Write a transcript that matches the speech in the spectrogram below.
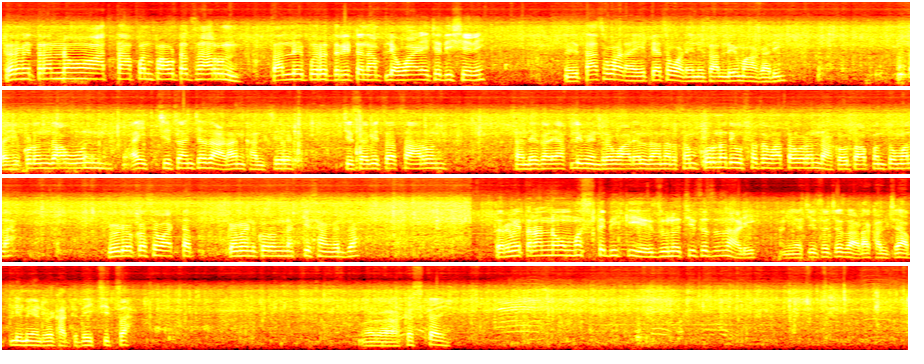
तर मित्रांनो आत्ता आपण पावटा चारून चाललोय परत रिटर्न आपल्या वाड्याच्या दिशेने. म्हणजे ताच वाडा आहे त्याच वाड्याने चाललोय माघारी. आता इकडून जाऊन चिचांच्या झाडांखालचे चिचा बिचा चारून संध्याकाळी आपली मेंढरं वाड्याला जाणार. संपूर्ण दिवसाचं वातावरण दाखवतो आपण तुम्हाला. व्हिडिओ कसे वाटतात कमेंट करून नक्की सांगत जा. तर मित्रांनो मस्तपैकी आहे जुनं चिचाचं झाड आहे आणि या चिचाच्या झाडाखालच्या आपली मेंढरं खाते ते चिचा. बघा कसं काय?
